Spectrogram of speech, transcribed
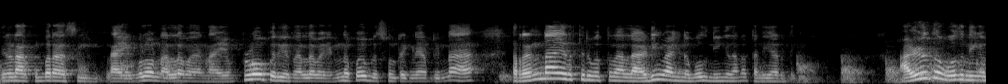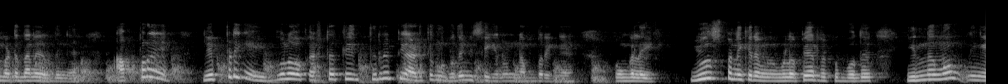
என்னடா கும்பராசி? நான் இவ்வளோ நல்லவன். நான் எவ்வளோ பெரிய நல்லவன்? என்ன போய் இப்படி சொல்றீங்க அப்படின்னா ரெண்டாயிரத்தி இருபத்தி நாலில் அடி வாங்கின போது நீங்க தானே தனியா இருந்தீங்க. அழுத போது நீங்க மட்டும்தானே இருந்தீங்க. அப்புறம் எப்படிங்க இவ்வளவு கஷ்டத்தையும் திருப்பி அடுத்தவங்களுக்கு உதவி செய்யணும்னு நம்புறீங்க? உங்களை யூஸ் பண்ணிக்கிறவங்க இவ்வளவு பேர் இருக்கும்போது இன்னமும் நீங்க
